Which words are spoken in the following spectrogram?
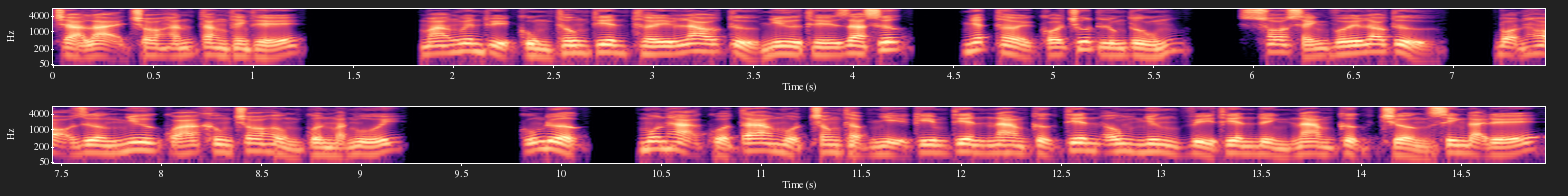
trả lại cho hắn tăng thanh thế. Mà Nguyên Thủy cùng Thông tiên thấy Lao Tử như thế ra sức, nhất thời có chút lúng túng, so sánh với Lao Tử, bọn họ dường như quá không cho Hồng Quân mặt mũi. Cũng được, môn hạ của ta một trong thập nhị kim tiên nam cực tiên ông nhưng vì thiên đình nam cực trường sinh đại đế,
